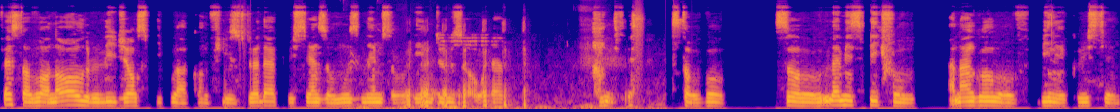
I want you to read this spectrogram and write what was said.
First of all, all religious people are confused, whether Christians or Muslims or Hindus or whatever. First of all. So let me speak from an angle of being a Christian.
